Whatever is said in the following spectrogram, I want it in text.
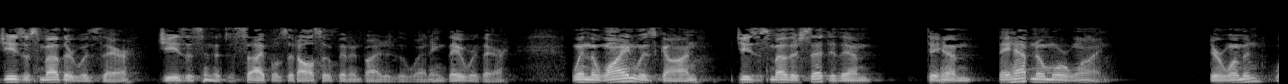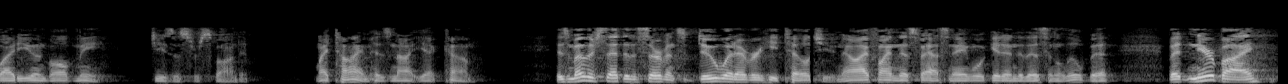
Jesus' mother was there. Jesus and the disciples had also been invited to the wedding. They were there. When the wine was gone, Jesus' mother said to them, to him, they have no more wine. Dear woman, why do you involve me? Jesus responded, my time has not yet come. His mother said to the servants, do whatever he tells you. Now I find this fascinating. We'll get into this in a little bit. But nearby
